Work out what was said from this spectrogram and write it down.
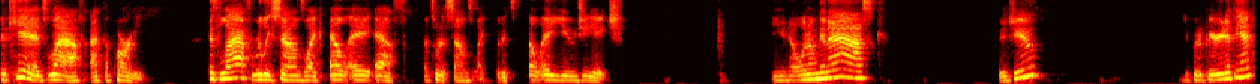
The kids laugh at the party. His laugh really sounds like L A F. That's what it sounds like, but it's L A U G H. You know what I'm going to ask. Did you? Did you put a period at the end?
